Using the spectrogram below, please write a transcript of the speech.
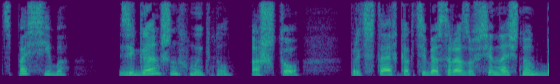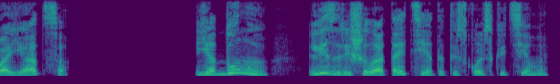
Спасибо. Зиганшин хмыкнул. А что? Представь, как тебя сразу все начнут бояться. Я думаю, Лиза решила отойти от этой скользкой темы.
